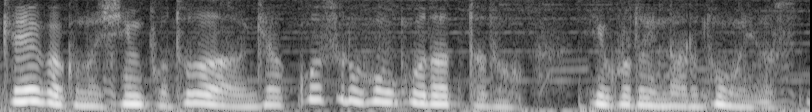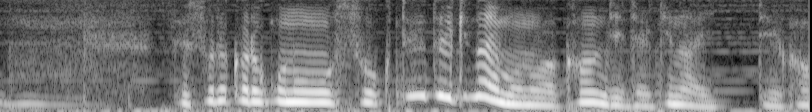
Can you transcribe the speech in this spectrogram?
経営学の進歩とは逆行する方向だったということになると思います。でそれからこの測定できないものは管理できないっていう考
